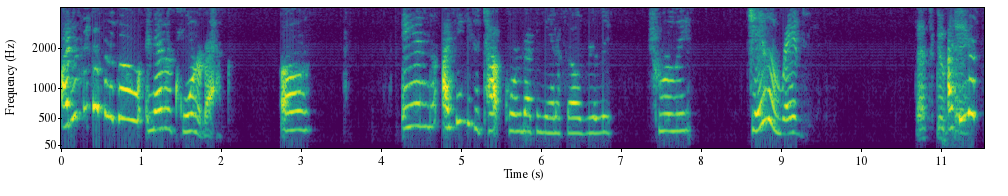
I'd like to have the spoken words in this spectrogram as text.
I just think I'm gonna go another cornerback. Uh, and I think he's a top cornerback in the NFL, really, truly. Jalen Ramsey. That's a good I pick. think that's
